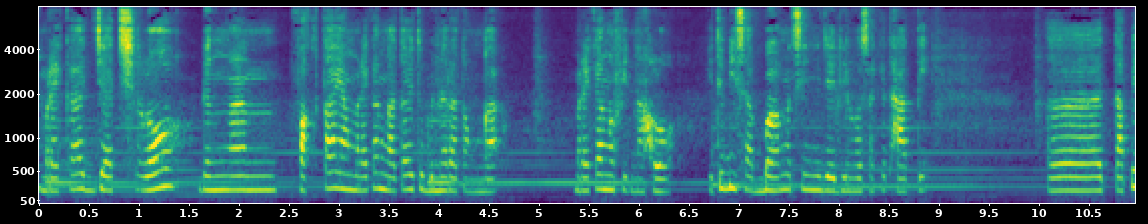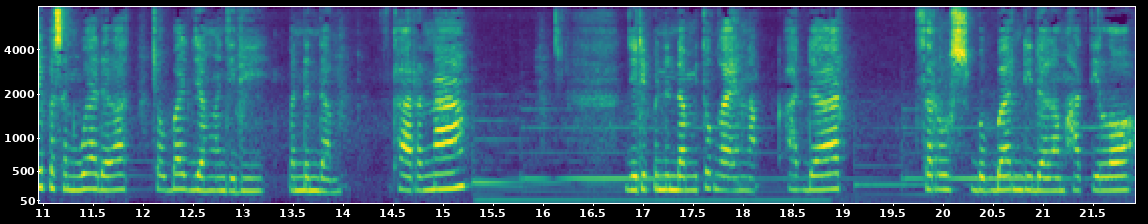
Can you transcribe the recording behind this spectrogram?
mereka judge lo dengan fakta yang mereka nggak tahu itu benar atau enggak mereka ngefitnah lo. Itu bisa banget sih ngejadiin lo sakit hati. Uh, tapi pesan gue adalah coba jangan jadi pendendam. Karena jadi pendendam itu nggak enak. Ada terus beban di dalam hati lo.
